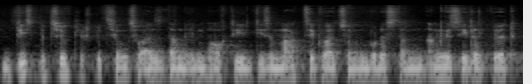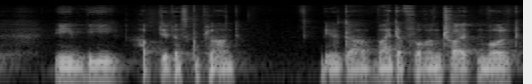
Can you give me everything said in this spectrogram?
diesbezüglich, beziehungsweise dann eben auch die, diese Marktsituation, wo das dann angesiedelt wird? Wie, wie habt ihr das geplant? Wie ihr da weiter voranschreiten wollt?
